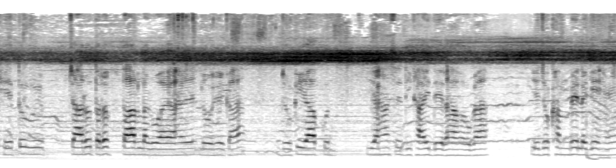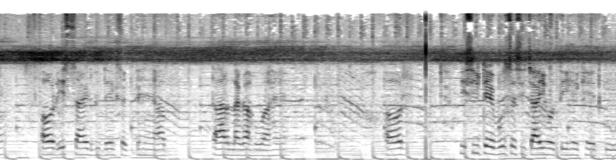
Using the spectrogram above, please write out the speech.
खेतों में चारों तरफ़ तार लगवाया है लोहे का, जो कि आपको यहाँ से दिखाई दे रहा होगा। ये जो खंभे लगे हैं, और इस साइड भी देख सकते हैं आप, तार लगा हुआ है। और इसी टेबल से सिंचाई होती है खेत की।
